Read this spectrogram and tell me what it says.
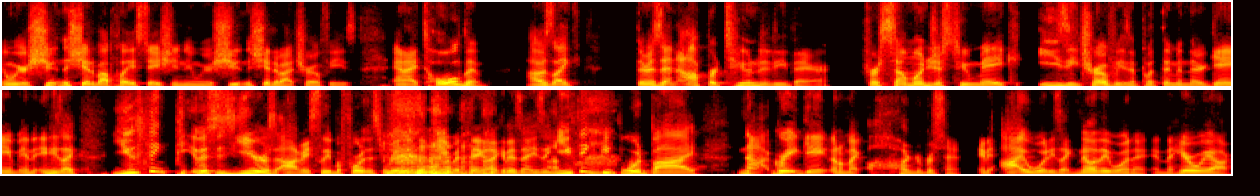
And we were shooting the shit about PlayStation and we were shooting the shit about trophies. And I told him, I was like, there's an opportunity there for someone just to make easy trophies and put them in their game. And, and he's like, you think pe- this is years obviously before this really became a thing like it is now. He's like, you think people would buy not great game? And I'm like, 100%. And I would. He's like, no, they wouldn't. And here we are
